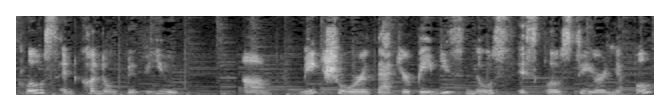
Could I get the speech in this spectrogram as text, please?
close and cuddled with you. Um, make sure that your baby's nose is close to your nipple.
